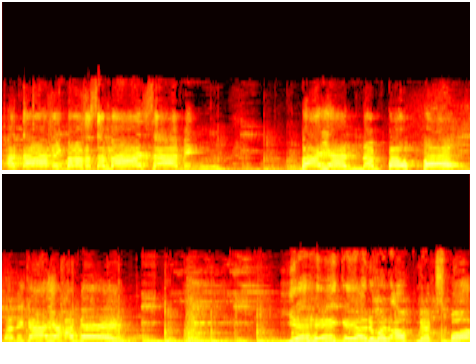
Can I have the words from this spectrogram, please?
At ang aking mga kasamahan sa aming bayan ng Paumbong. Maligaya kami! Yehey! Kaya naman up next po,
